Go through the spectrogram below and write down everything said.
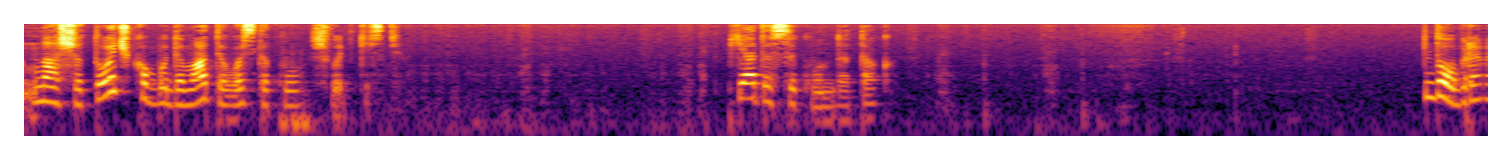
наша точка буде мати ось таку швидкість. П'ята секунда, так. Добре.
